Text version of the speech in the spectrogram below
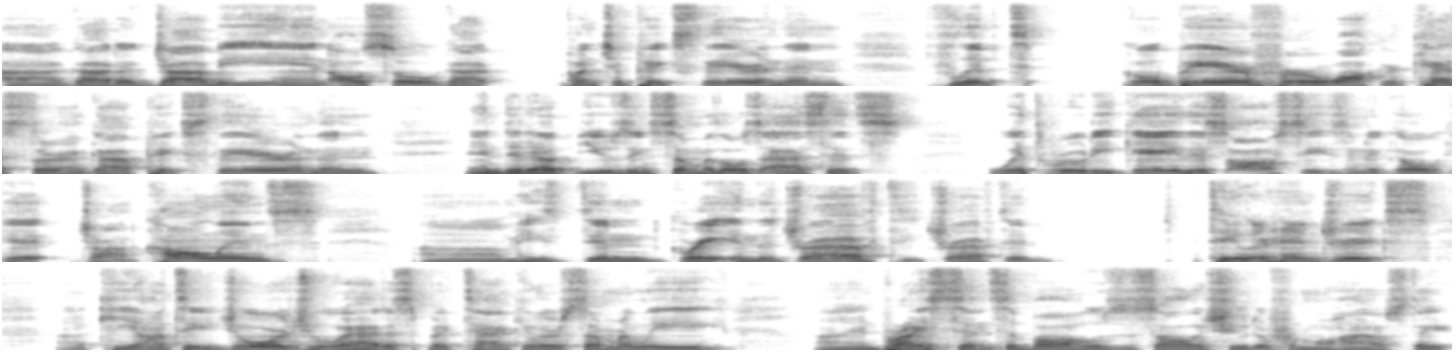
uh, got Agbaji and also got a bunch of picks there and then flipped Gobert for Walker Kessler and got picks there and then ended up using some of those assets with Rudy Gay this offseason to go get John Collins um, he's done great in the draft. He drafted Taylor Hendricks, uh, Keyonte George, who had a spectacular summer league, uh, and Brice Sensabaugh, who's a solid shooter from Ohio State.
